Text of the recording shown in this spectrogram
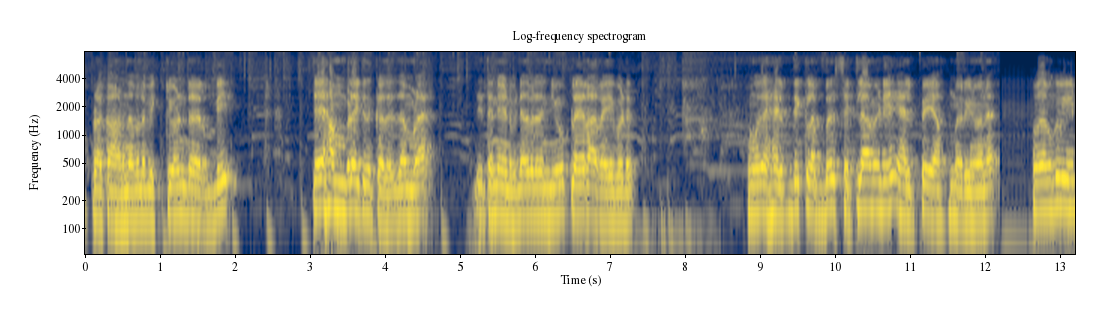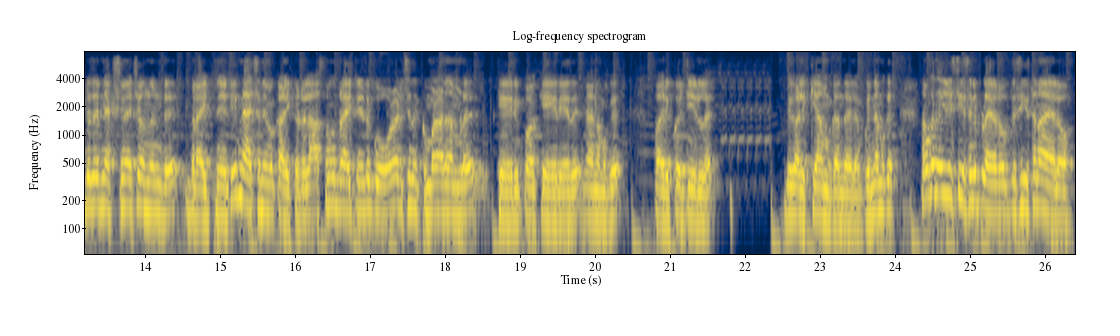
ഇവിടെ കാണുന്നത് നമ്മളെ വിക്ടോൺ ഡെർബി സ്റ്റേ ഹമ്പിൾ ആയിട്ട് നിൽക്കുന്നത് ഇത് നമ്മളെ ഇതിൽ തന്നെയാണ്. പിന്നെ അതുപോലെ ന്യൂ പ്ലെയർ അറൈവഡ് നമുക്ക് ഹെൽപ്പ് ദി ക്ലബ്ബ് സെറ്റിൽ ആവാൻ വേണ്ടി ഹെൽപ്പ് ചെയ്യാം മെറീനോനെ. അപ്പോൾ നമുക്ക് വീണ്ടും ഒരു നെക്സ്റ്റ് മാച്ച് വന്നിട്ടുണ്ട്. ബ്രൈറ്റനായിട്ട് മാച്ച് നമുക്ക് കളിക്കട്ടോ. ലാസ്റ്റ് നമുക്ക് ബ്രൈറ്റനായിട്ട് ഗോൾ അടിച്ച് നിൽക്കുമ്പോഴാണ് നമ്മൾ കയറിപ്പോ കയറിയത് കാരണം നമുക്ക് പരിക്ക് പറ്റിയിട്ടുള്ളത് ഇത് കളിക്കാം നമുക്ക് എന്തായാലും. പിന്നെ നമുക്ക് നമുക്ക് ഈ സീസണിൽ പ്ലെയർ ഓഫ് ദി സീസൺ ആയാലോ?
